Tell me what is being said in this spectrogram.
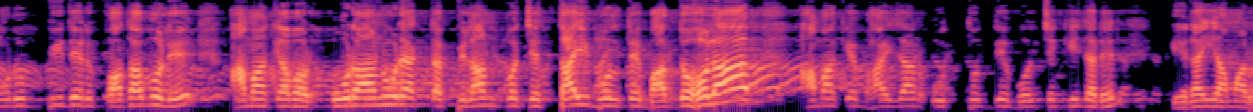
মুরব্বীদের কথা বলে আমাকে আবার উড়ানোর একটা প্ল্যান করছে, তাই বলতে বাধ্য হলাম। আমাকে ভাইজান উত্তর দিয়ে বলছে, কি জানেন, এরাই আমার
